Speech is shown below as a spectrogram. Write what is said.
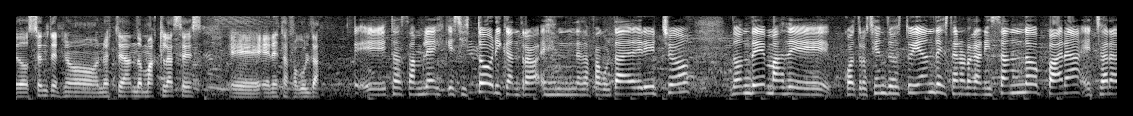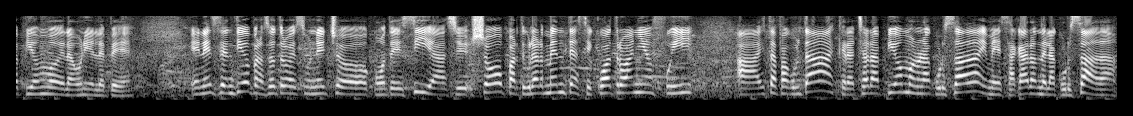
docentes no, no esté dando más clases en esta facultad. Esta asamblea es histórica en la Facultad de Derecho, donde más de 400 estudiantes están organizando para echar a Piombo de la UNILP. En ese sentido, para nosotros es un hecho, como te decía, yo particularmente hace cuatro años fui a esta facultad a escrachar a Piombo en una cursada y me sacaron de la cursada.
